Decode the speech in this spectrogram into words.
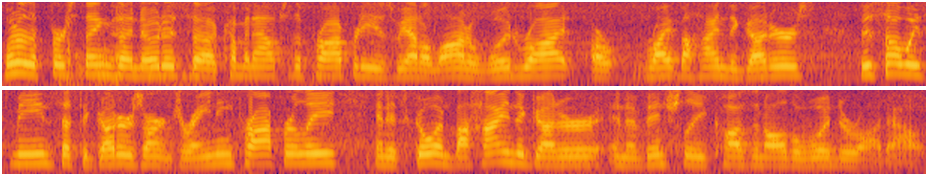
One of the first things I noticed uh, coming out to the property is we had a lot of wood rot uh, right behind the gutters. This always means that the gutters aren't draining properly and it's going behind the gutter and eventually causing all the wood to rot out.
